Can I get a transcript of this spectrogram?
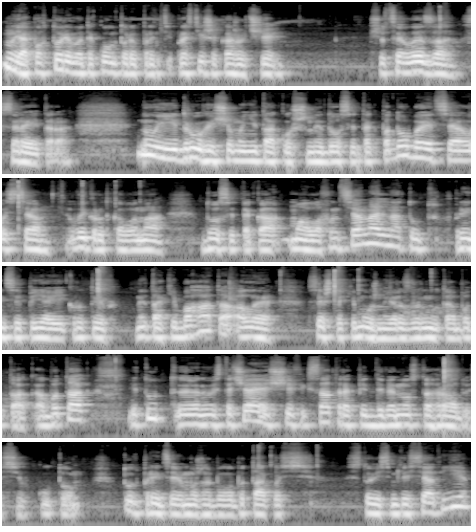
ну як повторювати контури, простіше кажучи, що це леза серейтера. Ну і друге, що мені також не досить так подобається, ось ця викрутка, вона досить така малофункціональна. Тут, в принципі, я її крутив не так і багато, але все ж таки можна її розвернути або так, або так. І тут е, не вистачає ще фіксатора під 90 градусів кутом. Тут, в принципі, можна було б так ось 180 є,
